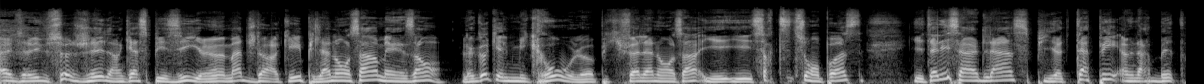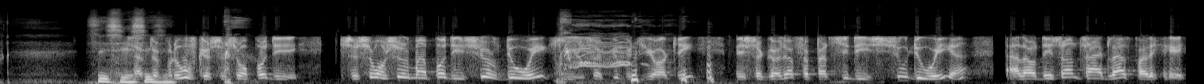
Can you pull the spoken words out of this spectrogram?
Hey, vous avez vu ça, Gilles, en Gaspésie, il y a eu un match de hockey, puis l'annonceur maison, le gars qui a le micro, là, puis qui fait l'annonceur, il, est- il est sorti de son poste, il est allé sur la glace, puis il a tapé un arbitre. C'est, c'est, Ça te prouve que ce sont pas des, ce sont sûrement pas des surdoués qui s'occupent du hockey, mais ce gars-là fait partie des sous-doués, hein. Alors, descendre sur la glace pour aller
